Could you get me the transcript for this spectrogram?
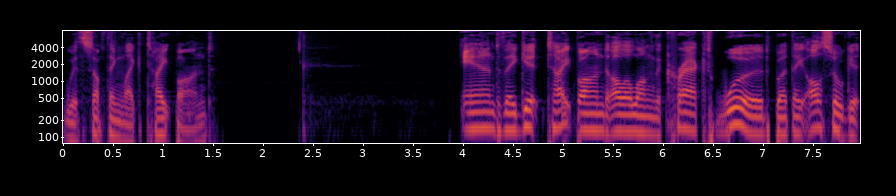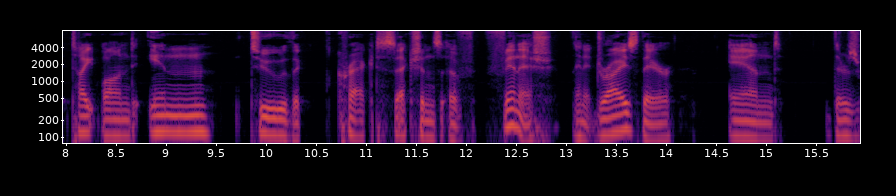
with something like Titebond. and they get Titebond all along the cracked wood, but they also get Titebond into the cracked sections of finish, and it dries there, and there's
